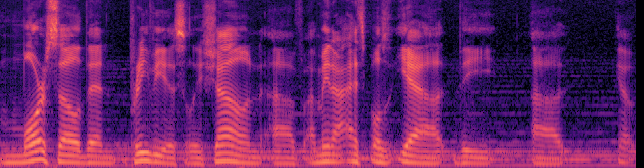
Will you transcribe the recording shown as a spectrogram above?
more so than previously shown. Of, I mean, I, I suppose, yeah, the, uh, you know,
